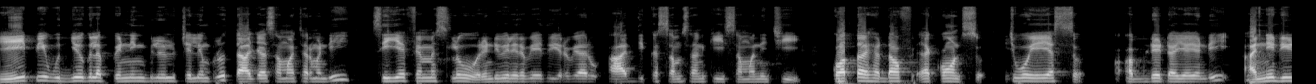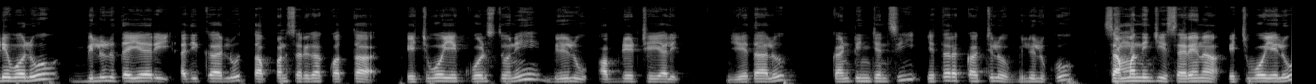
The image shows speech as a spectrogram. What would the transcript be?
ఏపీ ఉద్యోగుల పెండింగ్ బిల్లుల చెల్లింపులు తాజా సమాచారం అండి. సిఎఫ్ఎంఎస్లో రెండు వేల ఇరవై ఐదు ఇరవై ఆరు ఆర్థిక సంవత్సరానికి సంబంధించి కొత్త head of accounts HOAs update అయ్యాయండి. అన్ని డీడీఓలు బిల్లులు తయారీ అధికారులు తప్పనిసరిగా కొత్త హెచ్ఓఏ కోడ్స్ తోని బిల్లులు అప్డేట్ చేయాలి. జీతాలు కంటింజెన్సీ ఇతర ఖర్చులు బిల్లులకు సంబంధించి సరైన హెచ్ఓఏలు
